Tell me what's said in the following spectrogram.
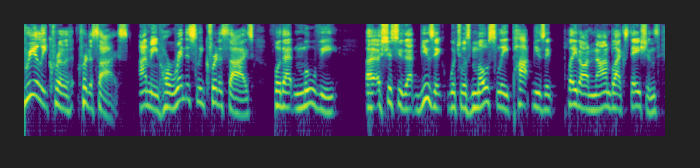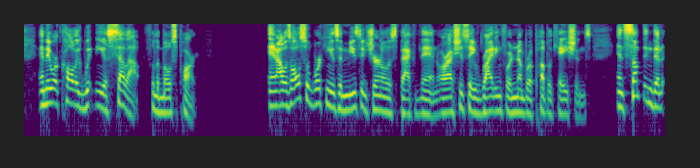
really crit- criticized. I mean, horrendously criticized for that movie. Uh, should say that music, which was mostly pop music played on non-black stations, and they were calling Whitney a sellout for the most part. And I was also working as a music journalist back then, or I should say, writing for a number of publications. And something that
